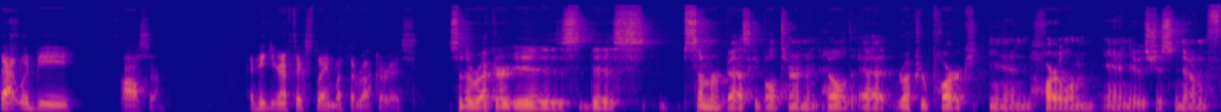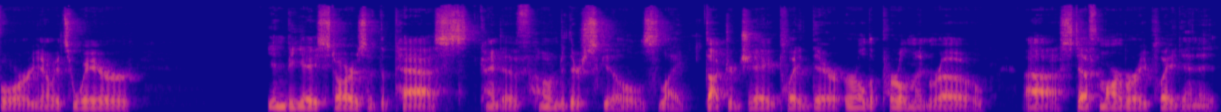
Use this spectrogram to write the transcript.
That would be awesome. I think you're to have to explain what the Rucker is. So the Rucker is this summer basketball tournament held at Rucker Park in Harlem, and it was just known for you know it's where NBA stars of the past kind of honed their skills. Like Dr. J played there, Earl the Pearl Monroe, uh, Steph Marbury played in it,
